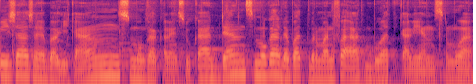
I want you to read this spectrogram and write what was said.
bisa saya bagikan semoga kalian suka dan semoga dapat bermanfaat buat kalian semua.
